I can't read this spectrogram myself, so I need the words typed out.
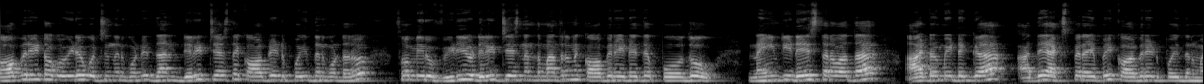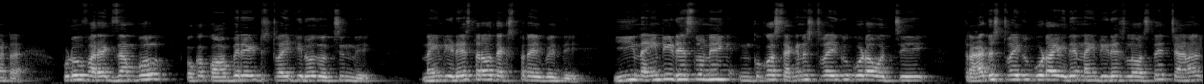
కాపీరైట్ ఒక వీడియోకి వచ్చింది అనుకోండి దాన్ని డిలీట్ చేస్తే కాపీరైట్ పోయిద్ది అనుకుంటారు. సో మీరు వీడియో డిలీట్ చేసినంత మాత్రాన కాపీరైట్ అయితే పోదు. నైంటీ డేస్ తర్వాత ఆటోమేటిక్గా అదే ఎక్స్పైర్ అయిపోయి కాపీరైట్ పోయింది అనమాట ఇప్పుడు ఫర్ ఎగ్జాంపుల్ ఒక కాపీరైట్ స్ట్రైక్ ఈరోజు వచ్చింది. నైంటీ డేస్ తర్వాత ఎక్స్పైర్ అయిపోయింది ఈ నైంటీ డేస్లోనే ఇంకొక సెకండ్ స్ట్రైక్ కూడా వచ్చి థర్డ్ స్ట్రైక్ కూడా ఇదే నైంటీ డేస్లో వస్తే ఛానల్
